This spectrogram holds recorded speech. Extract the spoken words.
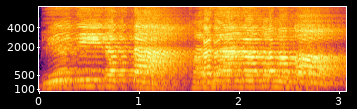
ビューティードクターカズともこあのマ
